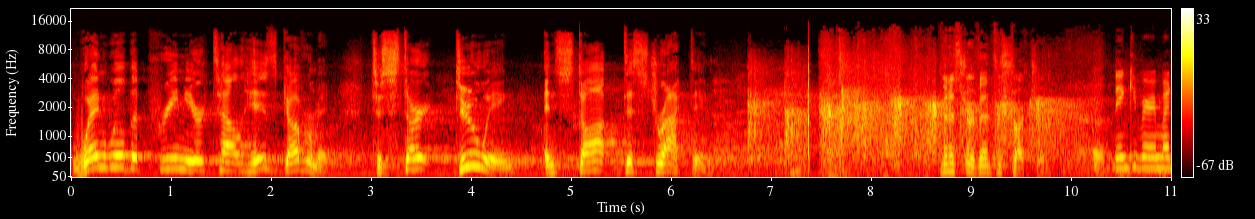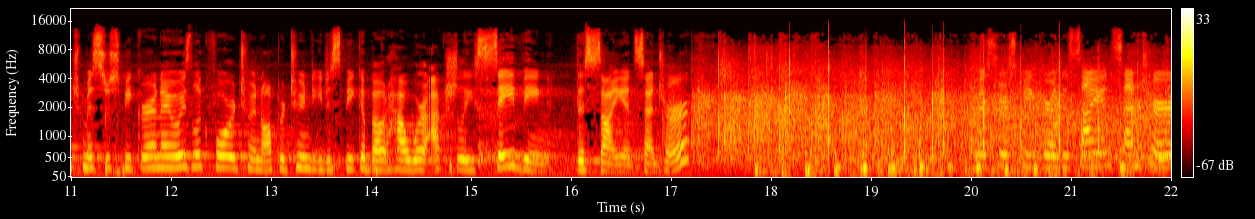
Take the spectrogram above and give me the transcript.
when will the Premier tell his government to start doing and stop distracting? Minister of Infrastructure. Thank you very much, Mr. Speaker. And I always look forward to an opportunity to speak about how we're actually saving the Science Centre. Mr. Speaker, the Science Centre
